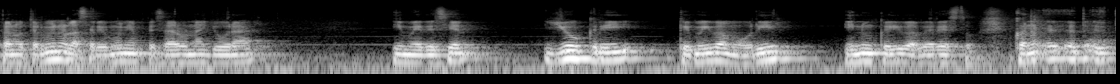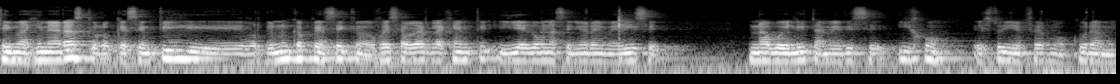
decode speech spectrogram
cuando terminó la ceremonia empezaron a llorar y me decían, yo creí que me iba a morir y nunca iba a ver esto. te imaginarás con lo que sentí, porque nunca pensé que me fuese a hablar la gente y llega una señora y me dice, una abuelita me dice, hijo, estoy enfermo, cúrame.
